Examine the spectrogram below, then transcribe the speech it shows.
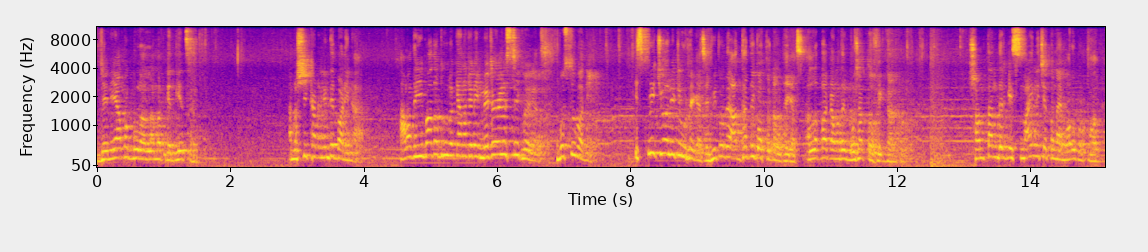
যে নিয়ামতগুলো আল্লাহ আমাদেরকে দিয়েছেন। আমরা শিক্ষাটা নিতে পারি না। আমাদের ইবাদতগুলো কেন যেন মেটেরিয়ালিস্টিক হয়ে গেছে। বস্তুবাদী। স্পিরিচুয়ালিটি উঠে গেছে। ভিতরে আধ্যাত্মিকত্বটা উঠে গেছে। আল্লাহ পাক আমাদের বোঝার তৌফিক দান করবে সন্তানদেরকে স্মাইলি চেতনায় বড় করতে হবে।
